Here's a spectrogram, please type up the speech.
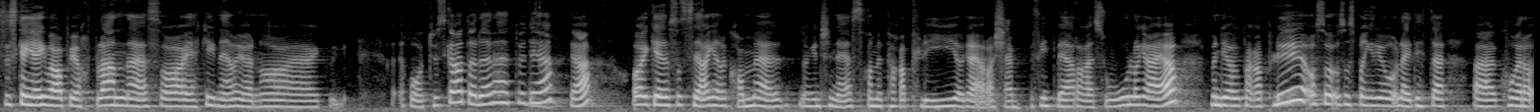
Sist gang jeg var på Jørpeland, eh, så gikk jeg ned gjennom eh, Rådhusgata, det det heter uti her. Ja. Og eh, så ser jeg at det kommer noen kinesere med paraply og greier. Det er kjempefint vær, det er sol og greier, men de har paraply. Og så, og så springer de og leter etter uh, hvor er det,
